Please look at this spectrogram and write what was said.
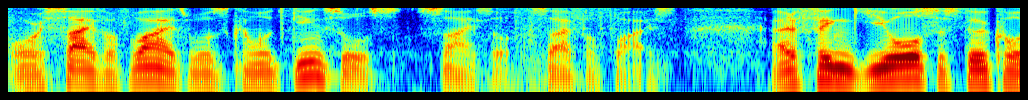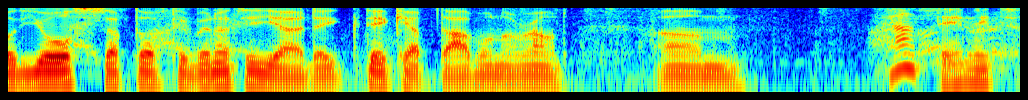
Or Scythe of Vyse was called Guinsoo's Scythe of Vyse. I think Eul's is still called Eul's Scepter of Divinity. Yeah, they, they kept that one around. Um, God damn it.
